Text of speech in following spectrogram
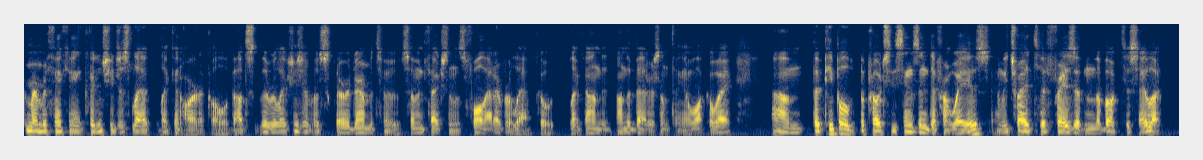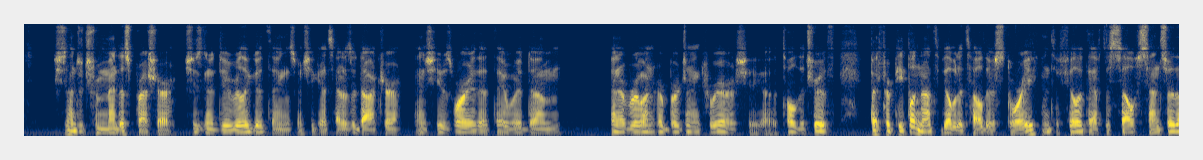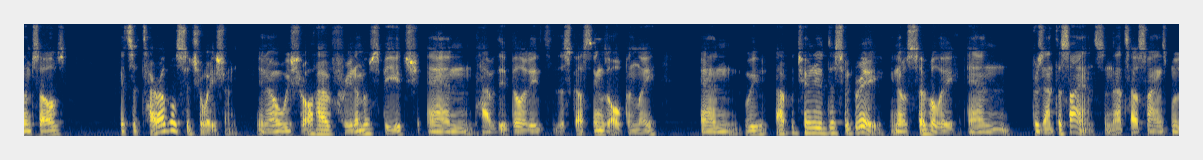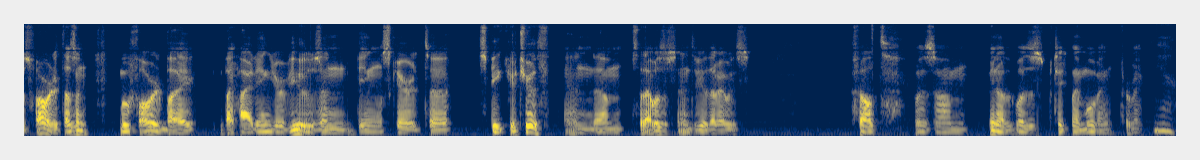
remember thinking, couldn't she just let like an article about the relationship of scleroderma to some infections fall out of her lab coat, like on the on the bed or something, and walk away? Um, but people approach these things in different ways, and we tried to phrase it in the book to say, look, she's under tremendous pressure. She's going to do really good things when she gets out as a doctor, and she was worried that they would. Um, kind of ruin her burgeoning career if she uh, told the truth. But for people not to be able to tell their story and to feel like they have to self censor themselves it's a terrible situation. You know, we should all have freedom of speech and have the ability to discuss things openly. And we opportunity to disagree, you know, civilly and present the science. And that's how science moves forward. It doesn't move forward by by hiding your views and being scared to speak your truth. And um, so that was an interview that I always felt was, um, you know, was particularly moving for me. Yeah.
